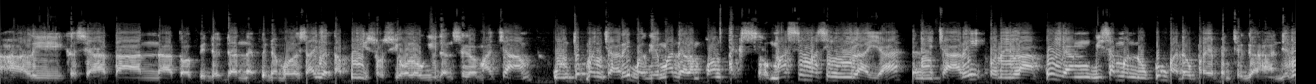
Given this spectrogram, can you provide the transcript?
ahli kesehatan atau dan epidemiologi saja, tapi sosiologi dan segala macam, untuk mencari bagaimana dalam konteks masing-masing wilayah dicari perilaku yang bisa mendukung pada upaya pencegahan. Jadi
